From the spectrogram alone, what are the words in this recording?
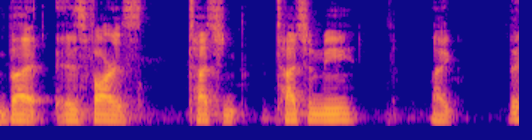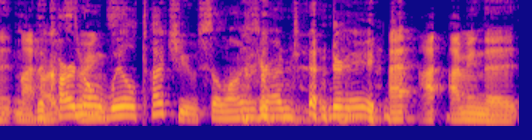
but as far as touching touching me, like the, my the Cardinal will touch you so long as you're un- underage. I, I I mean the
